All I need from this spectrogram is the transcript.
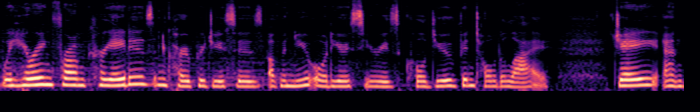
We're hearing from creators and co producers of a new audio series called You've Been Told a Lie, Jay and.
